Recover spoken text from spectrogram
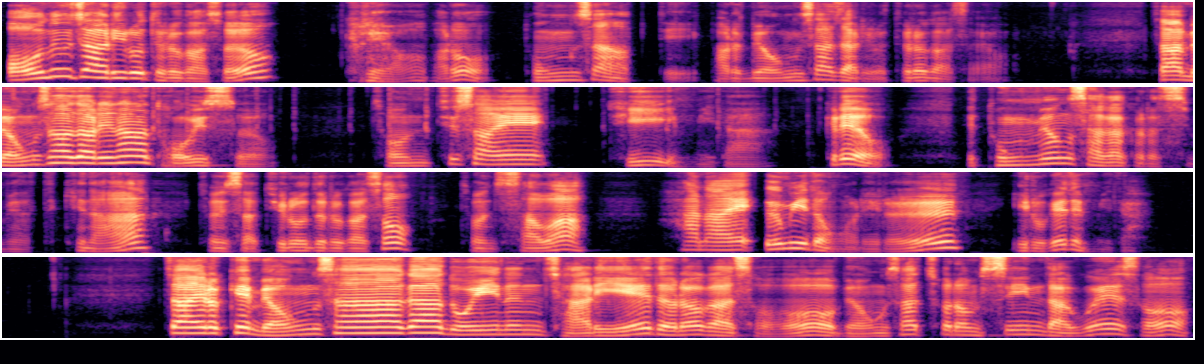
어느 자리로 들어가서요? 그래요. 바로 동사 앞뒤, 바로 명사 자리로 들어가서요. 자, 명사 자리는 하나 더 있어요. 전치사의 뒤입니다. 그래요. 동명사가 그렇습니다. 특히나 전치사 뒤로 들어가서 전치사와 하나의 의미 덩어리를 이루게 됩니다. 자, 이렇게 명사가 놓이는 자리에 들어가서 명사처럼 쓰인다고 해서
